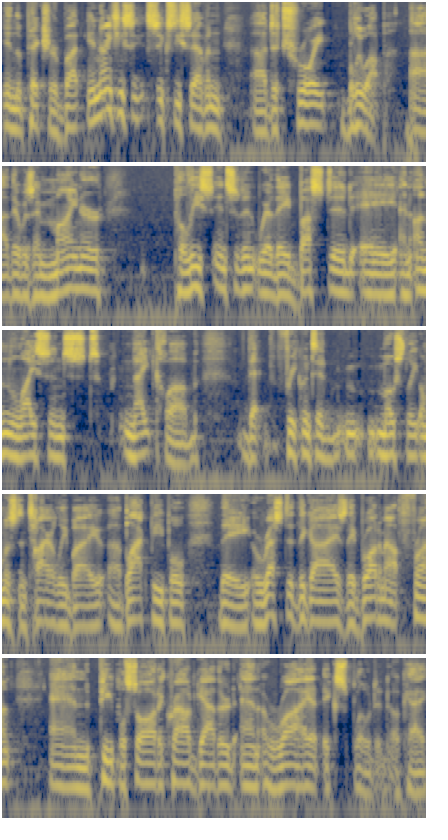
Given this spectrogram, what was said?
in the picture. But in 1967, uh, Detroit blew up. Uh, there was a minor police incident where they busted a an unlicensed nightclub that frequented mostly almost entirely by uh, black people. They arrested the guys they brought them out front and people saw it a crowd gathered and a riot exploded okay?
